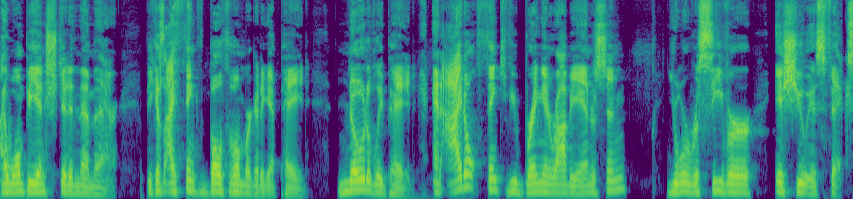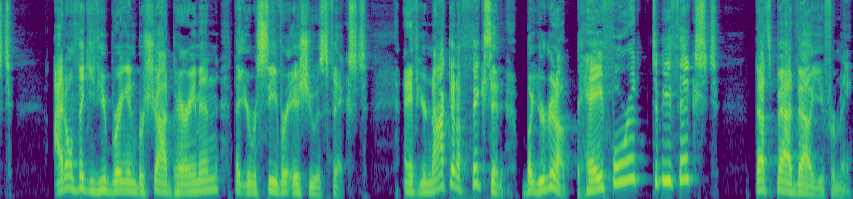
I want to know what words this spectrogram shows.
I won't be interested in them there because I think both of them are going to get paid, notably paid. And I don't think if you bring in Robbie Anderson, your receiver issue is fixed. I don't think if you bring in Breshad Perriman that your receiver issue is fixed. And if you're not going to fix it, but you're going to pay for it to be fixed, that's bad value for me.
